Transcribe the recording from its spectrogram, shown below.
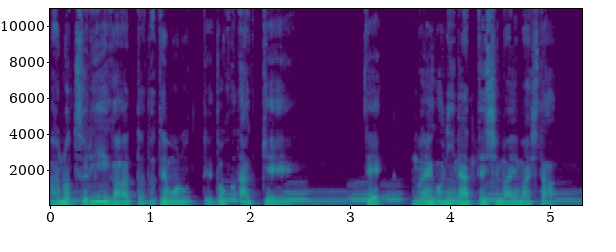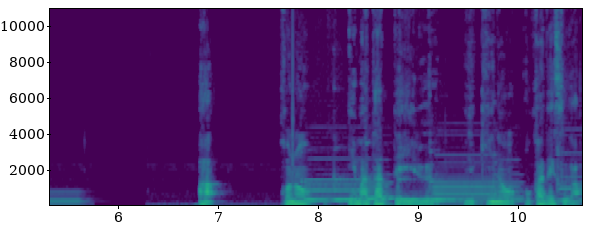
あのツリーがあった建物ってどこだっけ？って迷子になってしまいました。あこの今立っている雪の丘ですが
